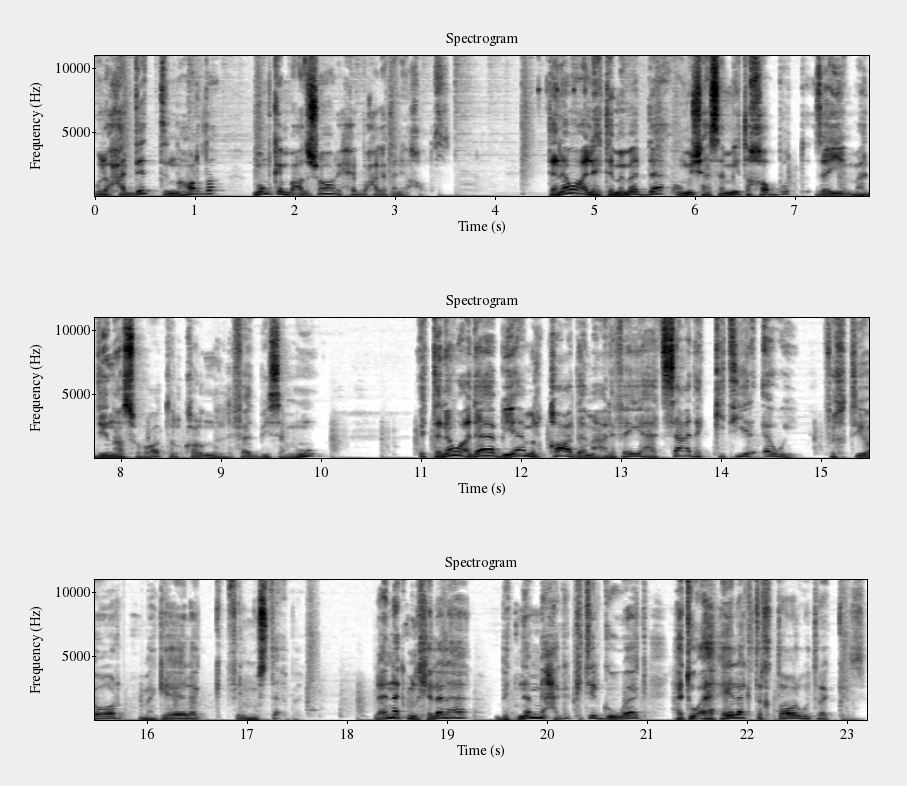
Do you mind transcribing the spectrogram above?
ولو حددت النهارده ممكن بعد شهر يحبوا حاجة تانية خالص. تنوع الاهتمامات ده ومش هسميه تخبط زي ما ديناصورات القرن اللي فات بيسموه. التنوع ده بيعمل قاعدة معرفية هتساعدك كتير قوي في اختيار مجالك في المستقبل. لأنك من خلالها بتنمي حاجات كتير جواك هتؤهلك تختار وتركز.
